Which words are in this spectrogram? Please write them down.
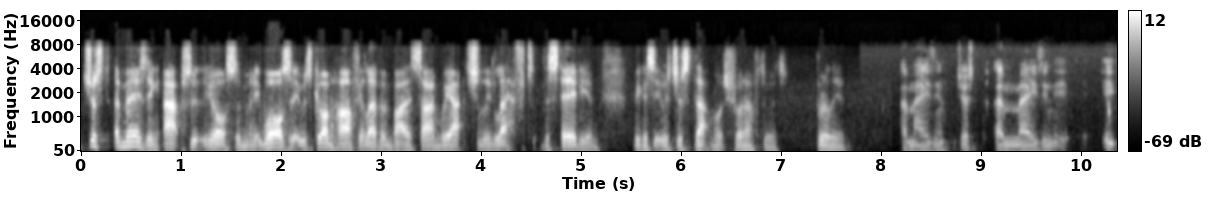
just amazing, absolutely awesome. And it was it was gone half eleven by the time we actually left the stadium because it was just that much fun afterwards. Brilliant. Amazing, just amazing. It, it,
